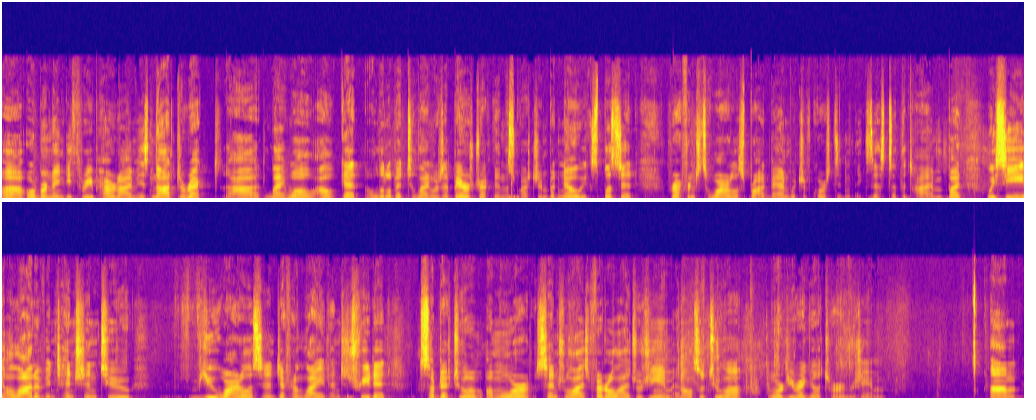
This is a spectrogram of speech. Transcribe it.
uh, OBRA 93 paradigm is not direct, uh, well, I'll get a little bit to language that bears directly in this question, but no explicit reference to wireless broadband, which of course didn't exist at the time. But we see a lot of intention to view wireless in a different light and to treat it subject to a, a more centralized federalized regime and also to a more deregulatory regime. Um,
